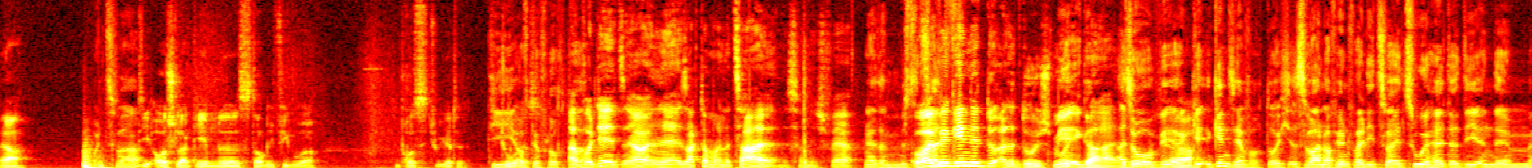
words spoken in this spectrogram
Ja, Und zwar die ausschlaggebende Storyfigur. Die Prostituierte. die tot auf der Flucht Aber war. wollt ihr jetzt, ja, ne, sag doch mal eine Zahl, ist doch nicht fair. Ja, dann müsste Aber es wir halt, gehen die du- alle durch, mir egal. also wir Ja. ge- gehen sie einfach durch. Es waren auf jeden Fall die zwei Zuhälter, die in dem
